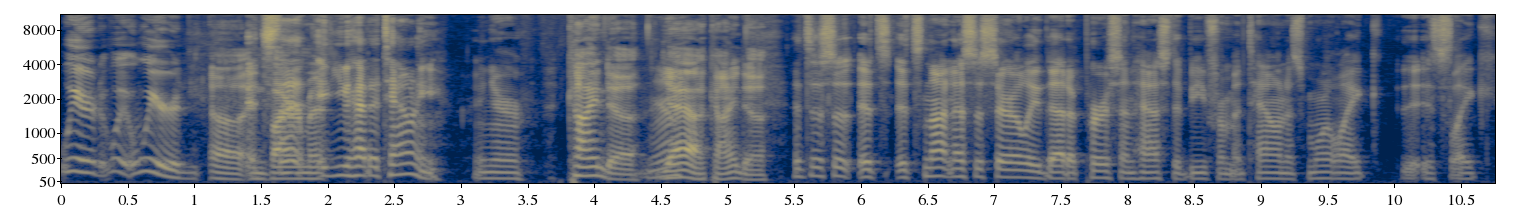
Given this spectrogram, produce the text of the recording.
weird we- weird uh, It's environment. that- you had a townie in your. kinda, Yeah. yeah, kinda. It's just a, it's it's not necessarily that a person has to be from a town. It's more like it's like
